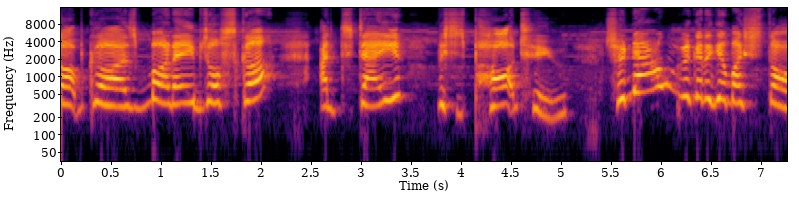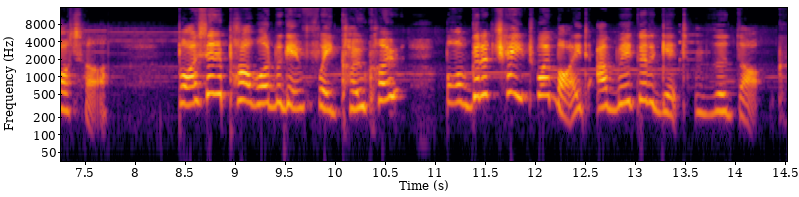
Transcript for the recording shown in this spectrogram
up, guys? My name's Oscar, and today this is part two. So now we're gonna get my starter. But I said in part one we're getting Fuecoco, but I'm gonna change my mind and we're gonna get the duck.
